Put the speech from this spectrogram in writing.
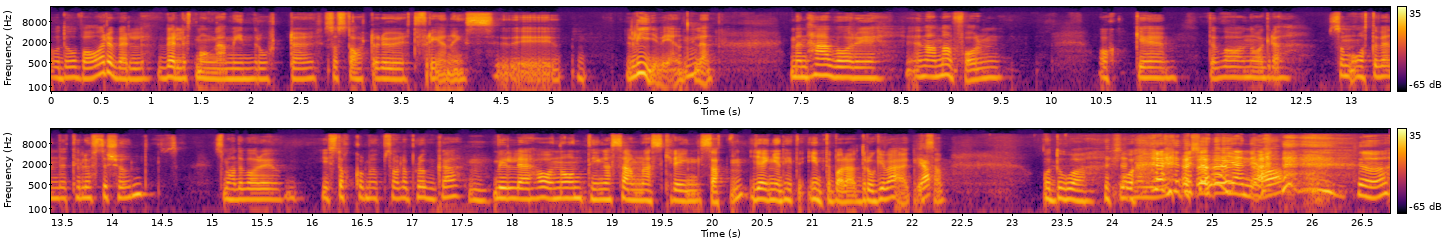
och då var det väl väldigt många mindre orter som startade ur ett föreningsliv liv egentligen. Men här var det en annan form. Och eh, det var några som återvände till Östersund som hade varit i Stockholm och Uppsala och plugga. Ville ha någonting att samlas kring så att gängen hit- inte bara drog iväg. Ja. Liksom. Och då... känner jag igen. det känner jag igen, ja. Ja. ja.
